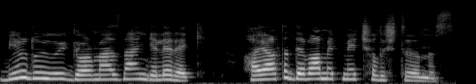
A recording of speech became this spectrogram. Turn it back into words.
bir duyguyu görmezden gelerek hayata devam etmeye çalıştığınız,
